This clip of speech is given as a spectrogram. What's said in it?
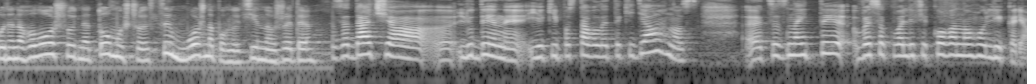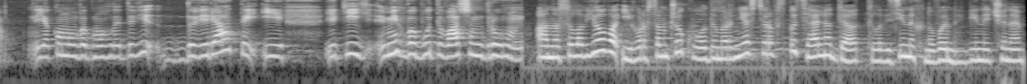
Вони наголошують на тому, що з цим можна повноцінно жити. Задача е, людини, якій поставили такий діагноз, е, це знайти висококваліфікованого лікаря, якому ви б могли дові- довіряти і який міг би бути вашим другом. Анна Соловйова, Ігор Самчук, Володимир Нєстєров спеціально для телевізійних новин Вінниччини.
